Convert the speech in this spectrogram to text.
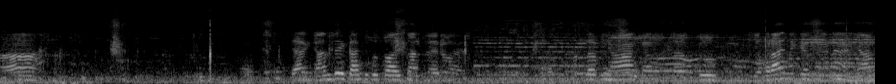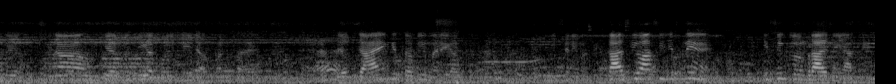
हाँ। जानते हैं काशी को तो आज साल भैरव है मतलब यहाँ का मतलब जो यमराज जी कहते हैं ना यहाँ पे बिना उनकी अनुमति का कोई नहीं जा सकता है। जब जाएँगे तभी मरेगा काशी वासी जितने हैं किसी को यमराज नहीं आते।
